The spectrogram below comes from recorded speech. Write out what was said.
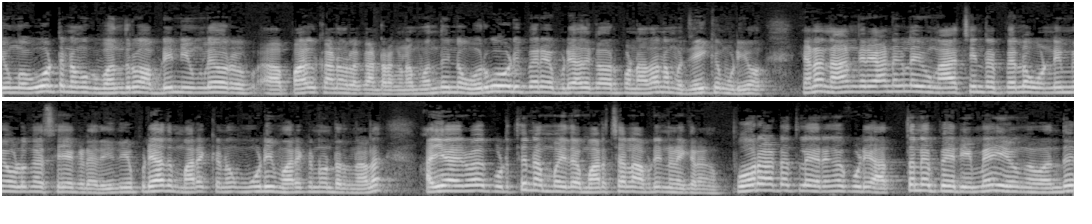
இவங்க ஓட்டு நமக்கு வந்துடும் அப்படின்னு இவங்களே ஒரு பால் காணவில் காட்டுறாங்க. நம்ம வந்து இன்னும் ஒரு கோடி பேரை எப்படியாவது கவர் பண்ணால் தான் நம்ம ஜெயிக்க முடியும். ஏன்னா நான்கரை ஆண்டுகளில் இவங்க ஆட்சின்ற பேரில் ஒன்றுமே ஒழுங்காக செய்ய கிடையாது. இது எப்படியாவது மறைக்கணும் மூடி மறைக்கணுன்றதுனால ஐயாயிரம் ரூபாய் கொடுத்து நம்ம இதை மறைச்சலாம் அப்படின்னு நினைக்கிறாங்க. போராட்டத்தில் இறங்கக்கூடிய அத்தனை பேரையுமே இவங்க வந்து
